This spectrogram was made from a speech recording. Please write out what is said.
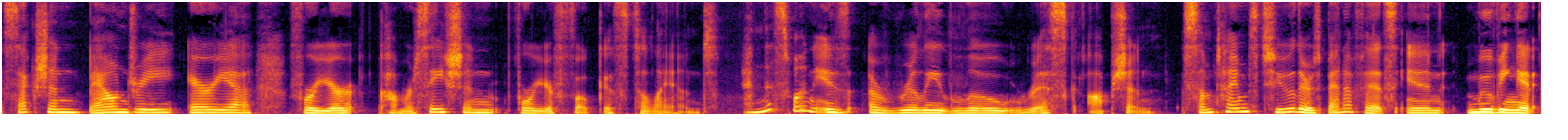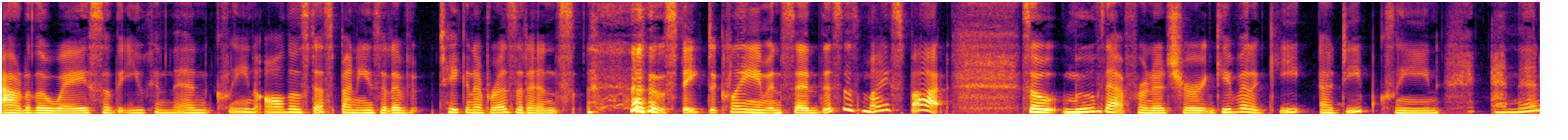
section, boundary, area for your conversation, for your focus to land. And this one is a really low risk option. Sometimes, too, there's benefits in moving it out of the way so that you can then clean all those dust bunnies that have taken up residence, staked a claim, and said, This is my spot. So, move that furniture, give it a, a deep clean, and then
